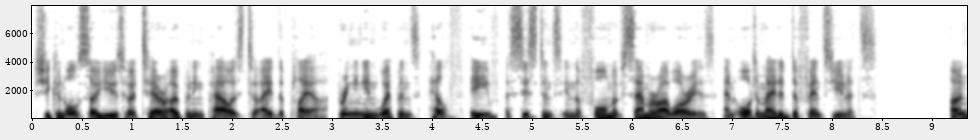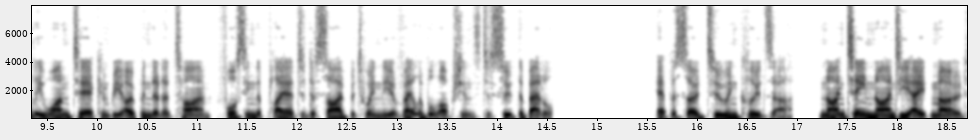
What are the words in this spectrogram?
She can also use her tear-opening powers to aid the player, bringing in weapons, health, Eve, assistance in the form of samurai warriors, and automated defense units. Only one tear can be opened at a time, forcing the player to decide between the available options to suit the battle. Episode 2 includes a 1998 mode,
